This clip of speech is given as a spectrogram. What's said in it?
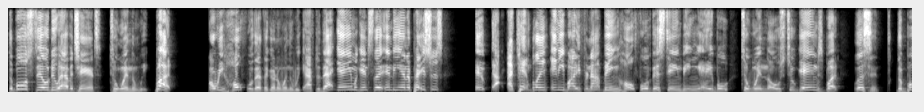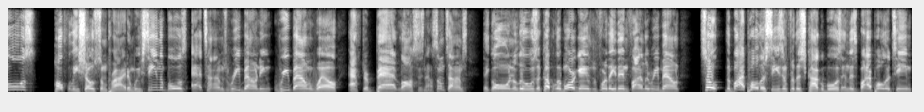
The Bulls still do have a chance to win the week. But are we hopeful that they're going to win the week? After that game against the Indiana Pacers, it, I can't blame anybody for not being hopeful of this team being able to win those two games. But listen, the Bulls hopefully show some pride. And we've seen the Bulls at times rebounding, rebound well after bad losses. Now, sometimes they go on to lose a couple of more games before they then finally rebound. So the bipolar season for the Chicago Bulls and this bipolar team's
